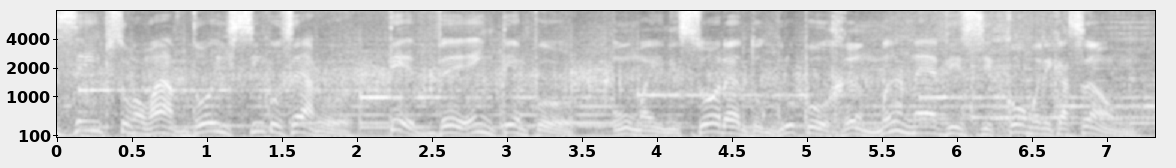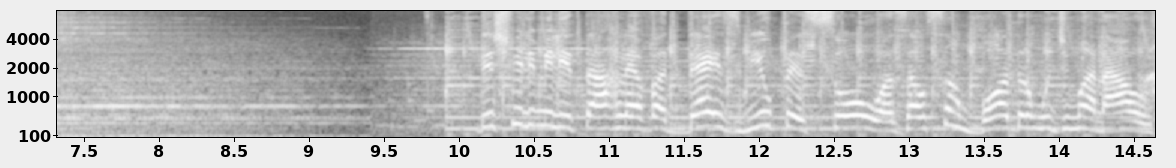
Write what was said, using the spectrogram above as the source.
ZYA 250, TV em Tempo. Uma emissora do Grupo Raman Neves de Comunicação. Desfile militar leva 10 mil pessoas ao Sambódromo de Manaus.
